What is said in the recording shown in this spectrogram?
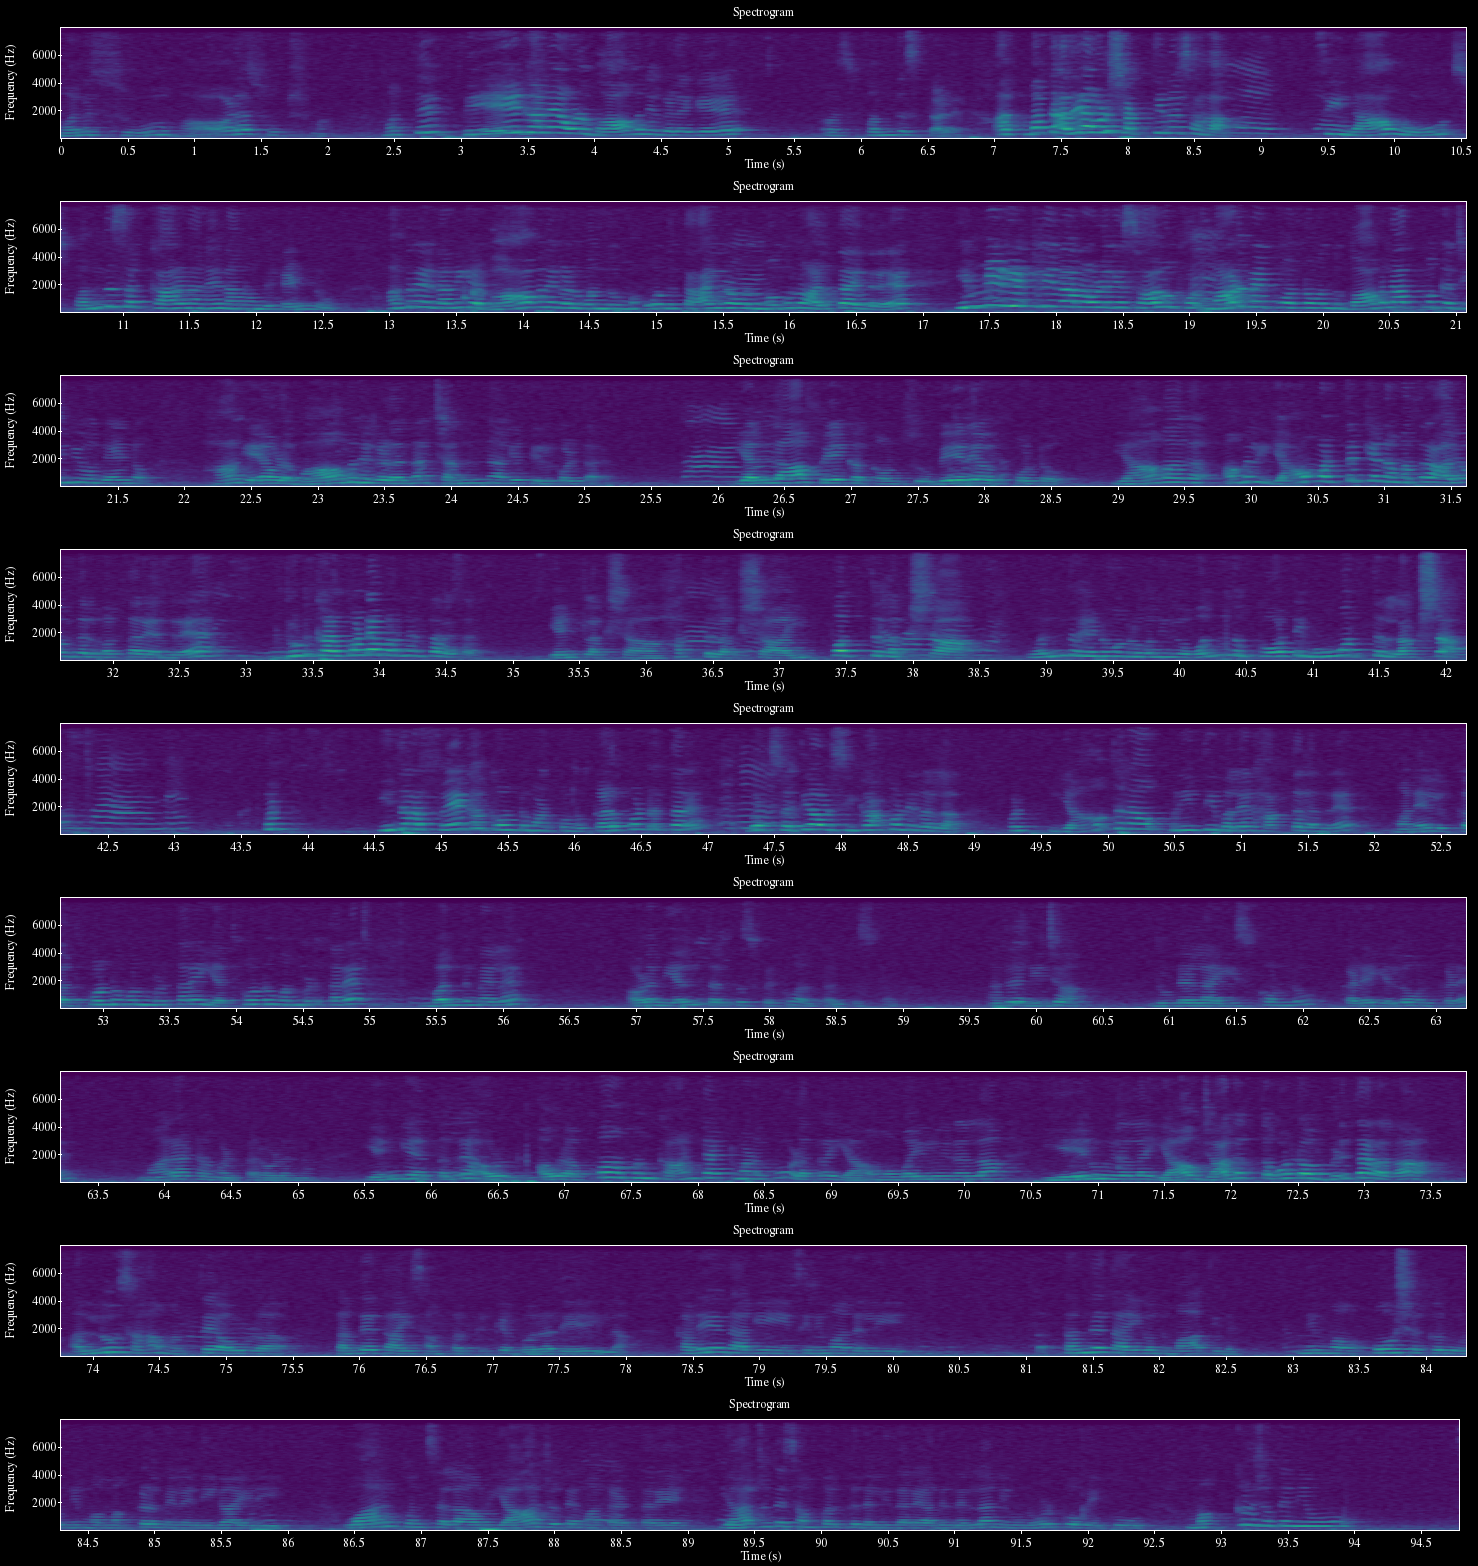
ಮನಸ್ಸು ಬಹಳ ಸೂಕ್ಷ್ಮ. ಮತ್ತೆ ಬೇಗನೆ ಅವಳ ಭಾವನೆಗಳಿಗೆ ಸ್ಪಂದಿಸ್ತಾಳೆ. ಅದ್ ಮತ್ತೆ ಅದೇ ಅವಳ ಶಕ್ತಿನೂ ಸಹ. ಸಿ ನಾವು ಸ್ಪಂದಿಸಕ್ ಕಾರಣನೇ ನಾನೊಂದು ಹೆಣ್ಣು. ಅಂದ್ರೆ ನನಗೆ ಭಾವನೆಗಳು ಒಂದು ಒಂದು ತಾಯಿನ ಒಂದು ಮಗುನು ಅಳ್ತಾ ಇದ್ರೆ ಇಮ್ಮಿಡಿಯೇಟ್ಲಿ ನಾನು ಅವಳಿಗೆ ಸಾಲ್ವ್ ಮಾಡಬೇಕು ಅನ್ನೋ ಒಂದು ಭಾವನಾತ್ಮಕ ಜೀವಿ ಒಂದು ಹೆಣ್ಣು. ಹಾಗೆ ಅವಳ ಭಾವನೆಗಳನ್ನ ಚೆನ್ನಾಗಿ ತಿಳ್ಕೊಳ್ತಾರೆ. ಎಲ್ಲಾ ಫೇಕ್ ಅಕೌಂಟ್ಸು ಬೇರೆಯವ್ರ ಫೋಟೋ ಯಾವಾಗ, ಆಮೇಲೆ ಯಾವ ಮಟ್ಟಕ್ಕೆ ನಮ್ಮ ಹತ್ರ ಆಯೋಗದಲ್ಲಿ ಬರ್ತಾರೆ ಅಂದ್ರೆ ದುಡ್ಡು ಕಳ್ಕೊಂಡೇ ಬಂದಿರ್ತಾರೆ ಸರ್. ಎಂಟು ಲಕ್ಷ, ಹತ್ತು ಲಕ್ಷ, ಇಪ್ಪತ್ತು ಲಕ್ಷ, ಒಂದು ಹೆಣ್ಣುಮಗಳು ಬಂದಿದ್ಲು ಒಂದು ಕೋಟಿ ಮೂವತ್ತು ಲಕ್ಷ. ಬಟ್ ಈ ತರ ಫೇಕ್ ಅಕೌಂಟ್ ಮಾಡ್ಕೊಂಡು ಕಳ್ಕೊಂಡಿರ್ತಾರೆ ಬಟ್ ಸದ್ಯ ಅವಳು ಸಿಕ್ಕಾಕೊಂಡಿರಲ್ಲ. ಬಟ್ ಯಾವ ತರ ಪ್ರೀತಿ ಬಲೆಗೆ ಹಾಕ್ತಾರೆ ಅಂದ್ರೆ ಮನೇಲಿ ಕದ್ಕೊಂಡು ಬಂದ್ಬಿಡ್ತಾರೆ, ಎತ್ಕೊಂಡು ಬಂದ್ಬಿಡ್ತಾರೆ ಬಂದ ಮೇಲೆ ಅವಳನ್ನ ಎಲ್ಲಿ ತಲುಪಿಸ್ಬೇಕು ಅಲ್ಲಿ ತಲುಪಿಸ್ತಾನೆ. ಅಂದರೆ ನಿಜ, ದುಡ್ಡೆಲ್ಲ ಈಸ್ಕೊಂಡು ಕಡೆ ಎಲ್ಲೋ ಒಂದು ಕಡೆ ಮಾರಾಟ ಮಾಡ್ತಾರೆ ಅವಳನ್ನು. ಹೆಂಗೆ ಅಂತಂದರೆ ಅವ್ರ ಅವ್ರ ಅಪ್ಪ ಅಮ್ಮನ ಕಾಂಟ್ಯಾಕ್ಟ್ ಮಾಡೋಕ್ಕೂ ಅವಳ ಹತ್ರ ಯಾವ ಮೊಬೈಲು ಇರಲ್ಲ, ಏನೂ ಇರಲ್ಲ, ಯಾವ ಜಾಗಕ್ಕೆ ತಗೊಂಡೋಗಿ ಬಿಡ್ತಾರಲ್ಲ, ಅಲ್ಲೂ ಸಹ ಮತ್ತೆ ಅವರ ತಂದೆ ತಾಯಿ ಸಂಪರ್ಕಕ್ಕೆ ಬರೋದೇ ಇಲ್ಲ. ಕಡೆಯದಾಗಿ ಈ ಸಿನಿಮಾದಲ್ಲಿ ತಂದೆ ತಾಯಿಗೊಂದು ಮಾತಿದೆ. ನಿಮ್ಮ ಪೋಷಕರು ನಿಮ್ಮ ಮಕ್ಕಳ ಮೇಲೆ ನಿಗಾ ಇಡಿ ವಾರಕ್ಕೊಂದ್ಸಲ ಅವ್ರು ಯಾರ ಜೊತೆ ಮಾತಾಡ್ತಾರೆ, ಯಾರ ಜೊತೆ ಸಂಪರ್ಕದಲ್ಲಿದ್ದಾರೆ, ಅದನ್ನೆಲ್ಲ ನೀವು ನೋಡ್ಕೋಬೇಕು. ಮಕ್ಕಳ ಜೊತೆ ನೀವು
